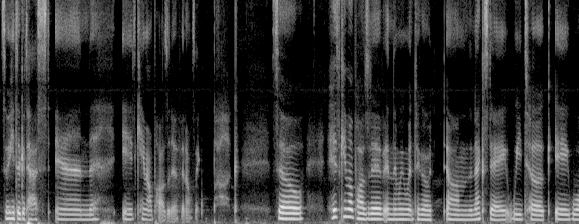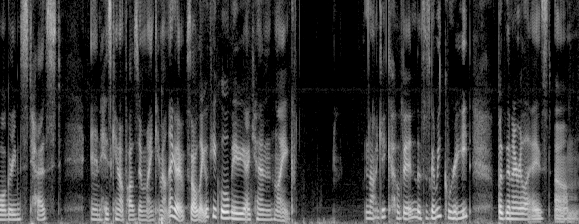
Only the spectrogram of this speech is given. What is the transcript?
So he took a test and it came out positive, and I was like, "Fuck." So his came out positive, and then we went to go um, the next day, we took a Walgreens test, and his came out positive, mine came out negative. So I was like, okay, cool, maybe I can like not get COVID. This is gonna be great. But then I realized, um,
